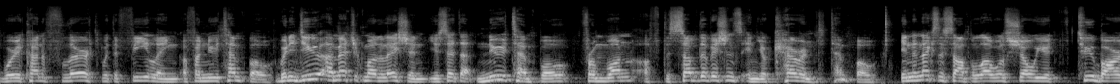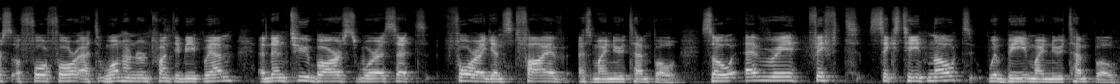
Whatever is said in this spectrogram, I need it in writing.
where you kind of flirt with the feeling of a new tempo. When you do a metric modulation, you set that new tempo from one of the subdivisions in your current tempo. In the next example, I will show you two bars of 4-4 at 120 BPM and then two bars where I set 4 against 5 as my new tempo. So every 5th, 16th note will be my new tempo.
